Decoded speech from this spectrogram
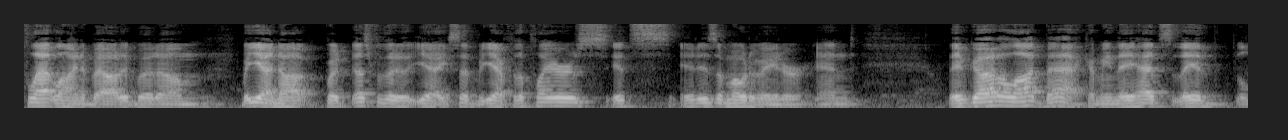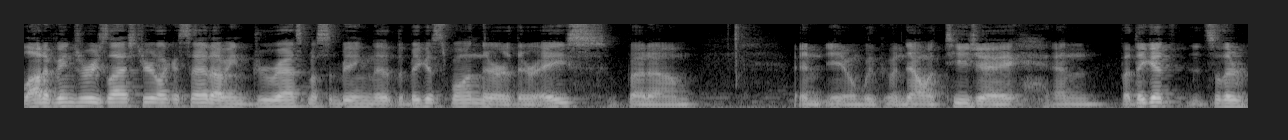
flatline about it. But um, but yeah, no. But as for the yeah, he said, but yeah, for the players, it's it is a motivator, and they've got a lot back. I mean, they had they had a lot of injuries last year. Like I said, I mean, Drew Rasmussen being the, the biggest one, their their ace, but um, and you know we went down with TJ, and but they get so they're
